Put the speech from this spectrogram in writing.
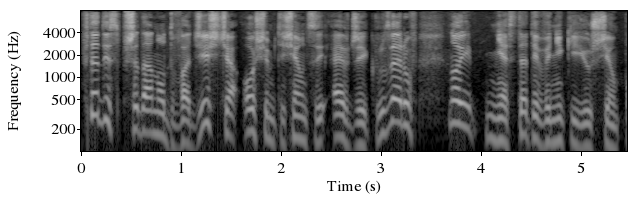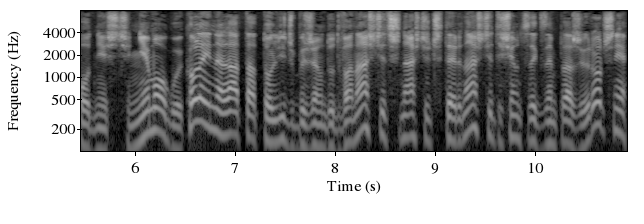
Wtedy sprzedano 28 tysięcy FJ Cruiserów, no i niestety wyniki już się podnieść nie mogły. Kolejne lata to liczby rzędu 12, 13, 14 tysięcy egzemplarzy rocznie,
